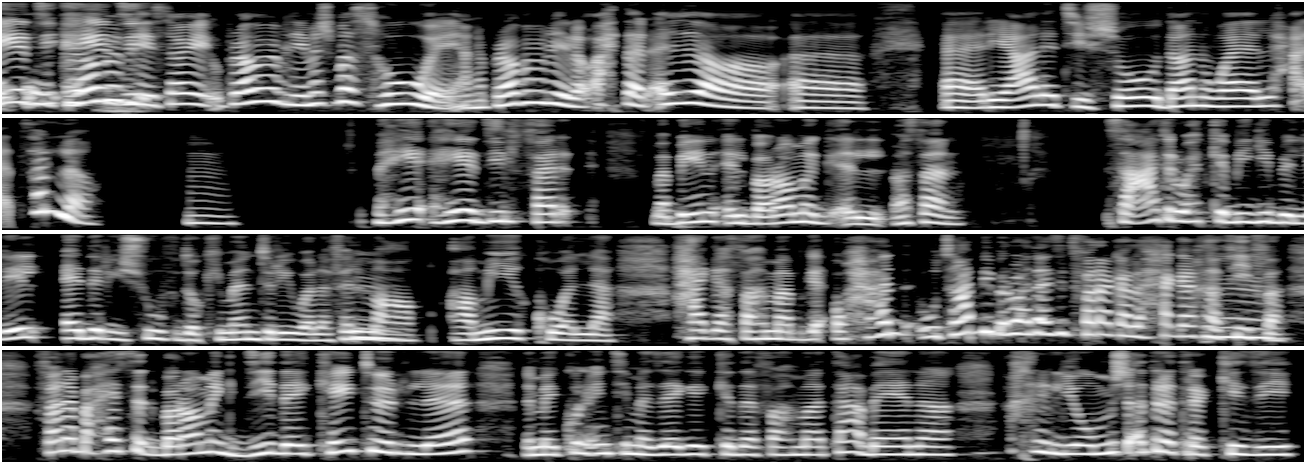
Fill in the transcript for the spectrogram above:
هي دي هي دي sorry probably مش بس هو يعني probably لو أحضر أي reality show done well حاتسلى. ما هي هي دي الفرق ما بين البرامج ال- مثلا ساعات الواحد كان بيجي بالليل قادر يشوف documentary ولا فيلم مم. عميق ولا حاجة فاهمة بجد وحد وساعات بيبقى الواحد عايز يتفرج على حاجة خفيفة مم. فأنا بحس البرامج دي they cater ل لما يكون انت مزاجك كده فاهمة تعبانة آخر اليوم مش قادرة تركزي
